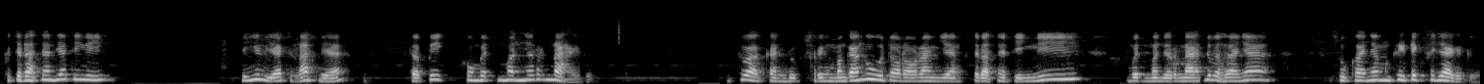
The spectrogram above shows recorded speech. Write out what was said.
kecerdasan dia tinggi. Tinggi dia, jelas dia, tapi komitmennya rendah itu. Itu akan sering mengganggu orang-orang yang kecerdasannya tinggi, komitmennya rendah itu biasanya sukanya mengkritik saja gitu.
